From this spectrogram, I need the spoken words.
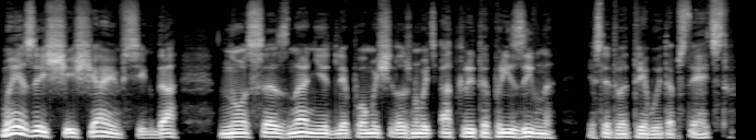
Мы защищаем всегда, но сознание для помощи должно быть открыто призывно, если этого требует обстоятельства.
